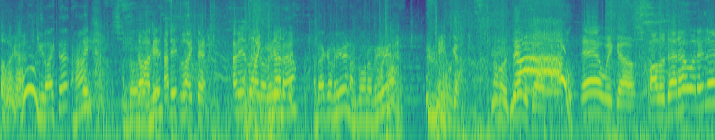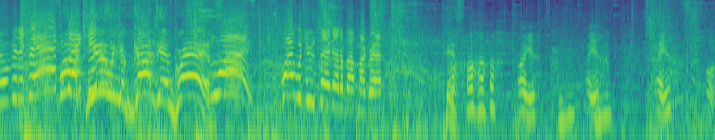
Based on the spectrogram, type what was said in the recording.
Oh, my God. Ooh, you like that, huh? I'm going no, over I here. Didn't, I didn't like that. I didn't like none of it. I'm back over here and I'm going over oh, here. God. There we go. Oh, there we go. There we go. Follow that up with a little bit of grab. Fuck you and your goddamn grab! Why? Why would you say that about my grab? Pissed. Oh, oh, oh, oh, Are you? Mm -hmm. Are you? Mm -hmm. Are you? Oh,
